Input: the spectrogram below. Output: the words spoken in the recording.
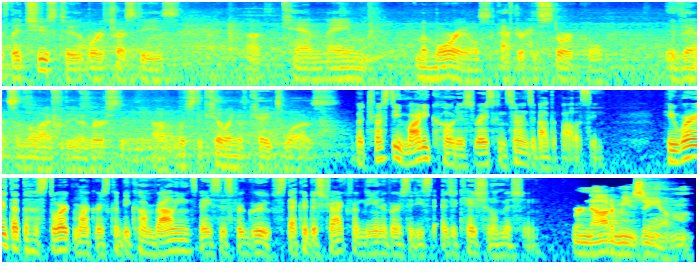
if they choose to, the Board of Trustees uh, can name memorials after historical events in the life of the university, um, which the killing of Cates was. But trustee Marty Kotis raised concerns about the policy. He worried that the historic markers could become rallying spaces for groups that could distract from the university's educational mission. We're not a museum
